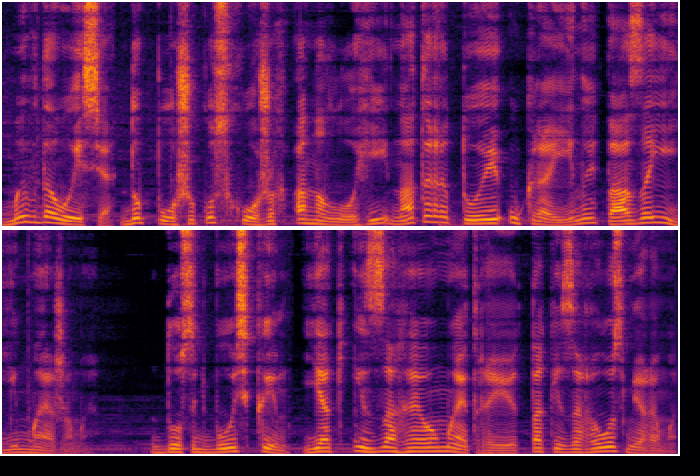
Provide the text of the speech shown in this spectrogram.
ми вдалися до пошуку схожих аналогій на території України та за її межами. Досить близьким, як і за геометрією, так і за розмірами,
